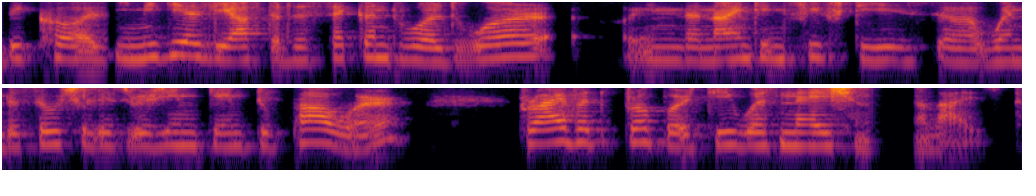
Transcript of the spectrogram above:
because immediately after the Second World War, in the 1950s, uh, when the socialist regime came to power, private property was nationalized.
